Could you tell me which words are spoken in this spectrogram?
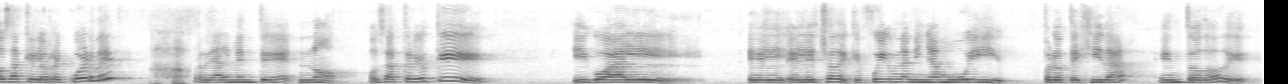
o sea, que lo recuerde, realmente no. O sea, creo que igual el, el hecho de que fui una niña muy protegida en todo de,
